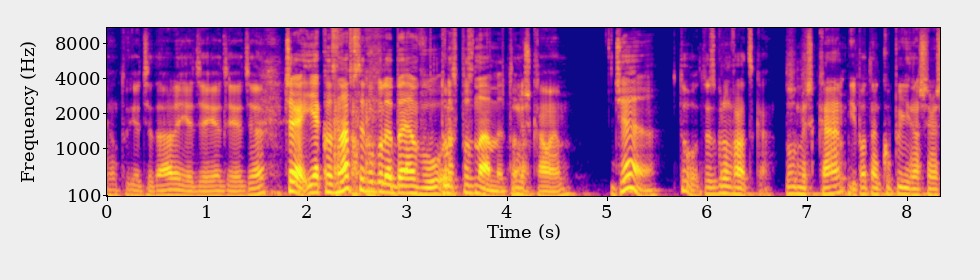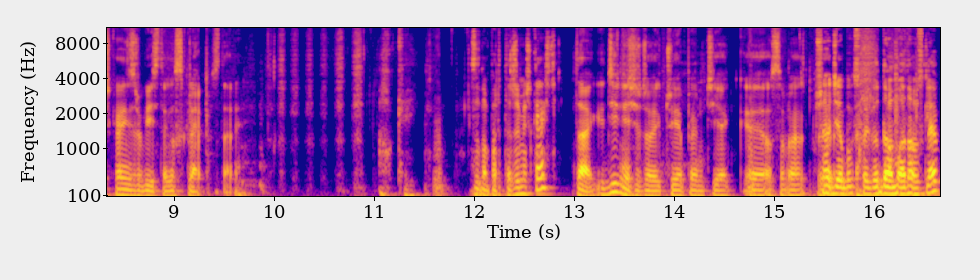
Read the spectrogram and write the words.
I on tu jedzie dalej, jedzie, jedzie, jedzie. Czekaj, jako znawcy w ogóle BMW rozpoznamy Tu to. mieszkałem. Gdzie? Tu, to jest Grunwaldzka. Tu mieszkałem i potem kupili nasze mieszkanie i zrobili z tego sklep, stary. Okej. Co, na parterze mieszkałeś? Tak, dziwnie się człowiek czuje, powiem ci, jak e, osoba... Przechodzi obok swojego domu, a tam sklep?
